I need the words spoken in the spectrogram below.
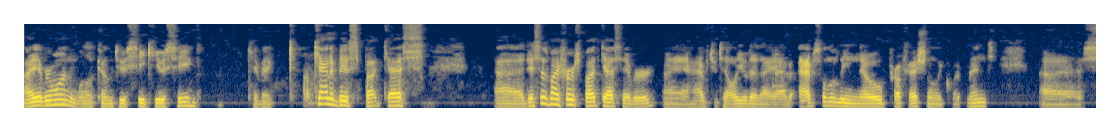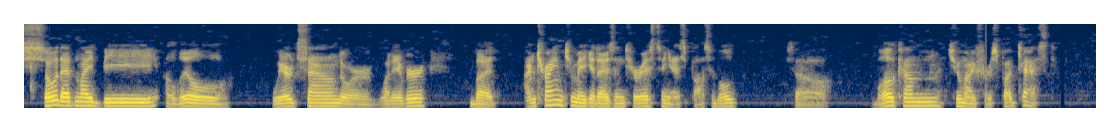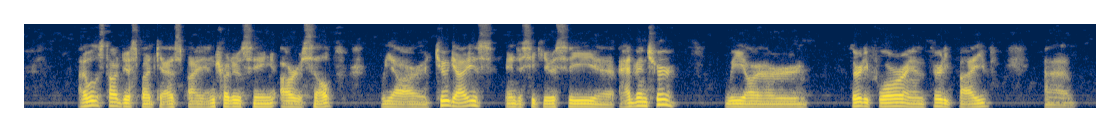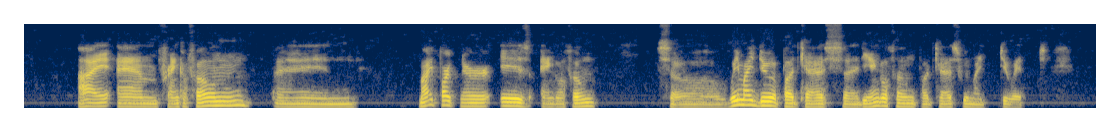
Hi, everyone. Welcome to CQC, Quebec Cannabis Podcast. Uh, this is my first podcast ever. I have to tell you that I have absolutely no professional equipment. Uh, so that might be a little weird sound or whatever, but I'm trying to make it as interesting as possible. So, welcome to my first podcast. I will start this podcast by introducing ourselves. We are two guys in the CQC uh, adventure. We are 34 and 35. Uh, I am Francophone, and my partner is Anglophone. So we might do a podcast, uh, the Anglophone podcast, we might do it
